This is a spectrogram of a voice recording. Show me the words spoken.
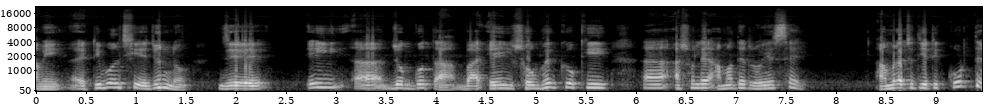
আমি এটি বলছি এজন্য যে এই যোগ্যতা বা এই সৌভাগ্য কি আসলে আমাদের রয়েছে? আমরা যদি এটি করতে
